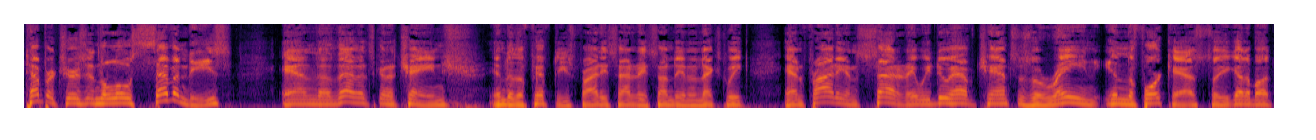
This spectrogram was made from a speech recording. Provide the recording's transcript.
Temperatures in the low 70s. And uh, then it's going to change into the 50s Friday, Saturday, Sunday, and the next week. And Friday and Saturday, we do have chances of rain in the forecast. So you got about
